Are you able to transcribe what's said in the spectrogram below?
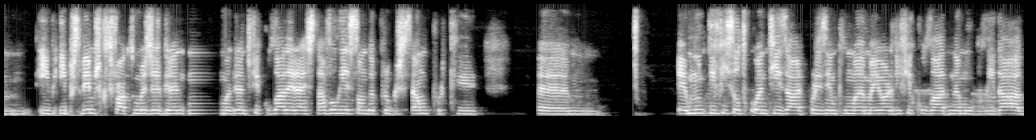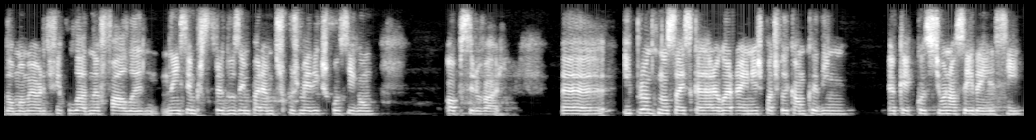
um, e, e, percebemos que de facto uma, uma, grande dificuldade era esta avaliação da progressão, porque um, é muito difícil de quantizar, por exemplo, uma maior dificuldade na mobilidade ou uma maior dificuldade na fala, nem sempre se traduz em parâmetros que os médicos consigam observar. Uh, e pronto, não sei, se calhar agora a Inês pode explicar um bocadinho o que é que consistiu a nossa ideia em si.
